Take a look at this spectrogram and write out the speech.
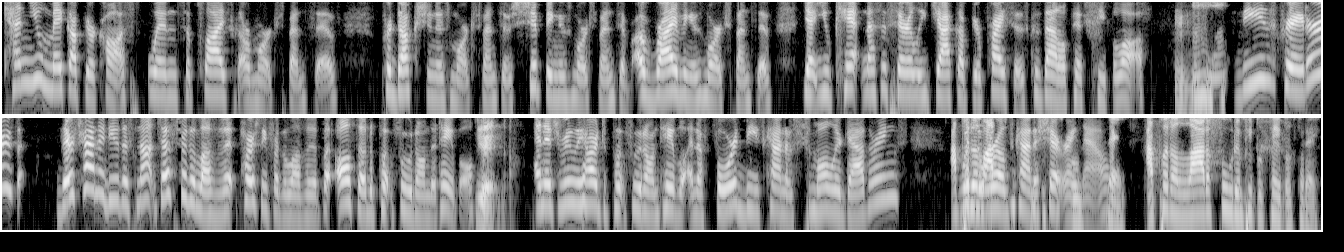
can you make up your cost when supplies are more expensive? Production is more expensive, shipping is more expensive, arriving is more expensive. Yet you can't necessarily jack up your prices because that'll piss people off Mhm. Mhm. these creators they're trying to do this not just for the love of it partially for the love of it but also to put food on the table Yeah, and it's really hard to put food on table and afford these kind of smaller gatherings I when the lot of world's kinda shit right now. today. I put a lot of food in people's tables today.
